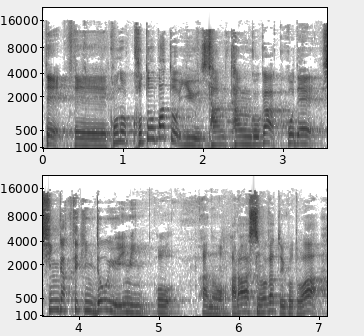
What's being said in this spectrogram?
で、えー、この言葉という単語がここで神学的にどういう意味をあの表すのかということは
